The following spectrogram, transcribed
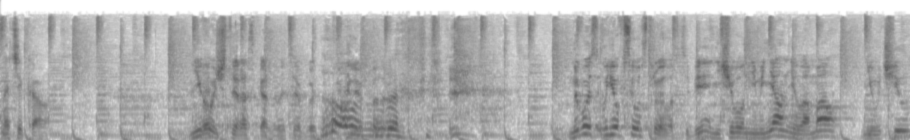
не цікаво. Не Ну, хочешь ты рассказывать об этом? Ну, Или подробно? Ну, его, ее все устроило в тебе. Ничего он не менял, не ломал, не учил.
